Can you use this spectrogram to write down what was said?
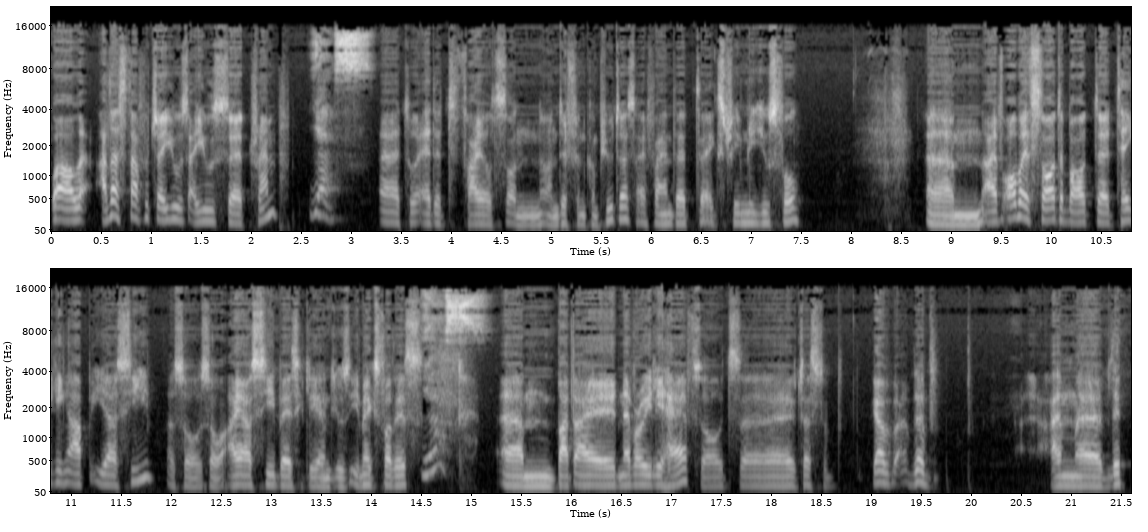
well, other stuff which I use, I use uh, Tramp Yes. uh, to edit files on on different computers. I find that uh, extremely useful. Um, I've always thought about uh, taking up ERC, uh, so so IRC basically, and use Emacs for this. Yes. Um, but I never really have, so it's uh, just yeah. I'm a lit,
